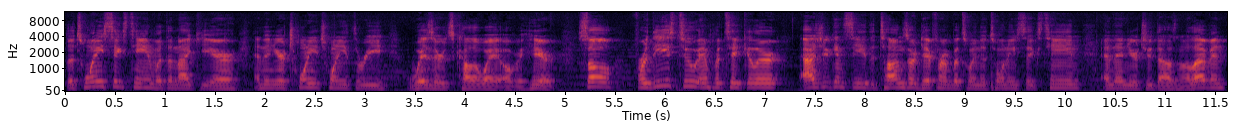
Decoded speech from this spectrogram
the 2016 with the Nike Air, and then your 2023 Wizards colorway over here. So for these two in particular, as you can see, the tongues are different between the 2016 and then your 2011.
